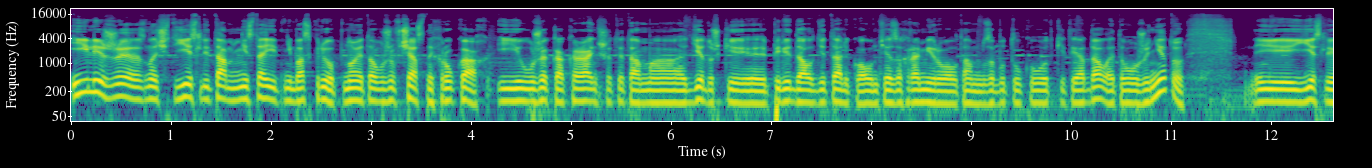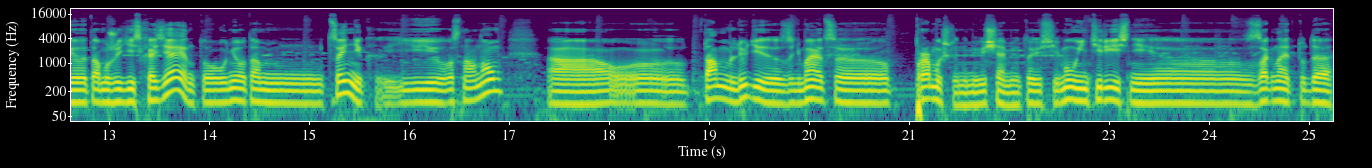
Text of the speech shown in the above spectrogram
Или же, значит, если там не стоит небоскреб, но это уже в частных руках, и уже как раньше ты там э, дедушке передал детальку, а он тебе захромировал там за бутылку водки, ты отдал, этого уже нету. И если там уже есть хозяин, то у него там ценник, и в основном там люди занимаются промышленными вещами. То есть ему интереснее э, загнать туда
